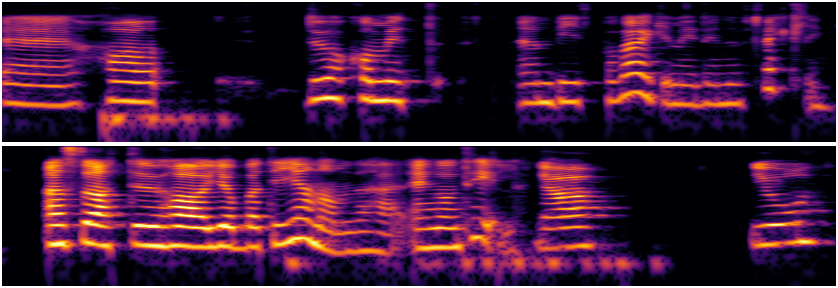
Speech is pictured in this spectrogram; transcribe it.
eh, har, du har kommit en bit på vägen i din utveckling. Alltså att du har jobbat igenom det här en gång till. Ja, jo,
